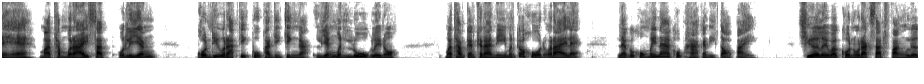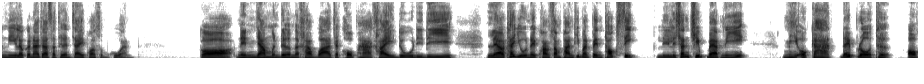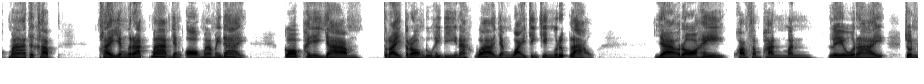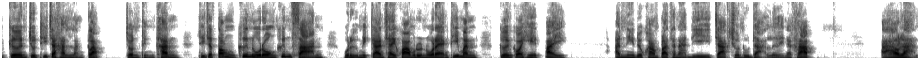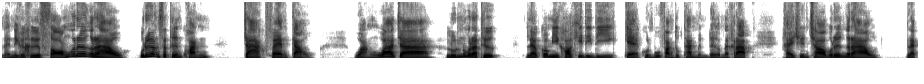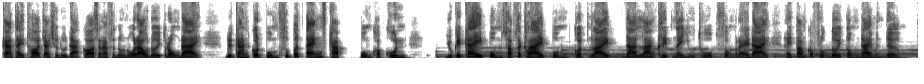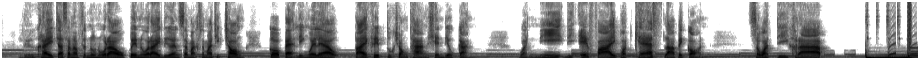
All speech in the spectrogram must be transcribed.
มาทำร้ายสัตว์โอเลี้ยง คนที่รักที่ผูกพันจริง ๆอะ่ะ เลี้ยงเหมือนลูกเลยเนาะมาทำกันขนาดนี้มันก็โหดร้ายแหละ แล้วก็คงไม่น่าคบหากันอีกต่อไป เชื่อเลยว่าคนรักสัตว์ฟังเรื่องนี้แล้วก็น่าจะสะเทือนใจพอสมควร ก็เน้นย้ำเหมือนเดิมนะครับ ว่าจะคบหาใครดูดีๆ แล้วถ้าอยู่ในความสัมพันธ์ที่มันเป็นท็อกซิก relationship แบบนี้ มีโอกาสได้โปรดเถอะออกมาเถอะครับ ใครยังรักมากยังออกมาไม่ได้ ก็พยายามไตร่ตรองดูให้ดีนะ ว่ายังไหวจริง ๆ หรือเปล่า อย่ารอให้ความสัมพันธ์มันเลวร้าย จนเกินจุดที่จะหันหลังกลับ จนถึงขั้นที่จะต้องขึ้นโรงขึ้นศาลหรือมีการใช้ความรุนแรงที่มันเกินกว่าเหตุไป อันนี้ด้วยความปรารถนาดีจากชนดูดะเลยนะครับ เอาล่ะ และนี่ก็คือ 2 เรื่องราว เรื่องสะเทือนขวัญจากแฟนเก่า หวังว่าจะลุ้นระทึก แล้วก็มีข้อคิดดีๆ แก่คุณผู้ฟังทุกท่านเหมือนเดิมนะครับ ใครชื่นชอบเรื่องราว และการถ่ายทอดจากชนูดะก็สนับสนุนเราโดยตรงได้ ด้วยการกดปุ่ม Super Thanks ครับ ปุ่มขอบคุณ อยู่ใกล้ๆ ปุ่ม Subscribe ปุ่มกดไลค์ด้านล่างคลิปใน YouTube ส่งรายได้ ให้ต้อมกับฟลุกโดยตรงได้เหมือนเดิม หรือใครจะสนับสนุนเราเป็นรายเดือนสมัครสมาชิกช่อง ก็แปะลิงก์ไว้แล้ว ใต้คลิปทุกช่องทางเช่นเดียวกัน วันนี้ The f i Podcast ลาไปก่อน สวัสดีครับ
